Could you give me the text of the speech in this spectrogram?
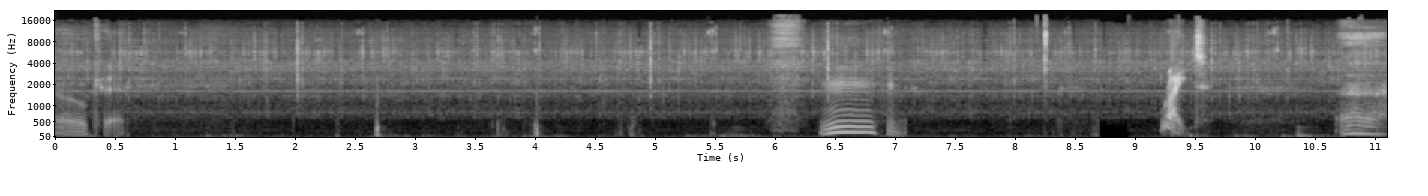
Okay. hmm Right. Uh,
